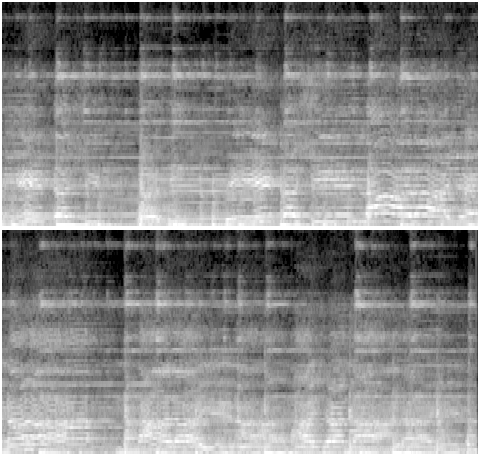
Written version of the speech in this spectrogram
भेटशी भेटशी नारायणा? नारायणा माझ्या नारायणा।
